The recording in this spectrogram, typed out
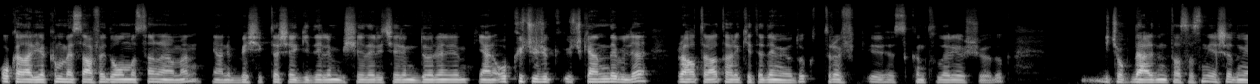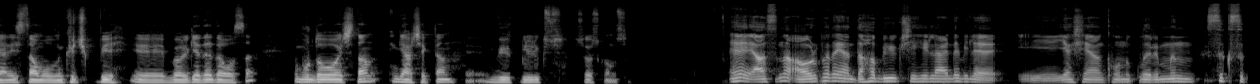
O kadar yakın mesafede olmasına rağmen yani Beşiktaş'a gidelim bir şeyler içelim dönelim. Yani o küçücük üçgende bile rahat rahat hareket edemiyorduk. Trafik e, sıkıntıları yaşıyorduk. Birçok derdin tasasını yaşadım yani İstanbul'un küçük bir e, bölgede de olsa. Burada o açıdan gerçekten e, büyük bir lüks söz konusu. Evet aslında Avrupa'da yani daha büyük şehirlerde bile yaşayan konuklarımın sık sık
